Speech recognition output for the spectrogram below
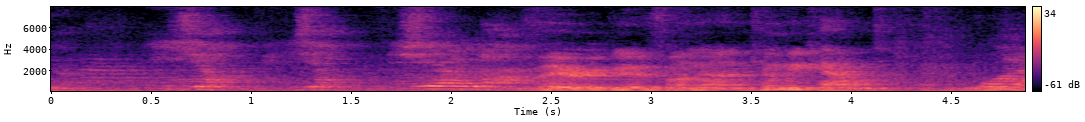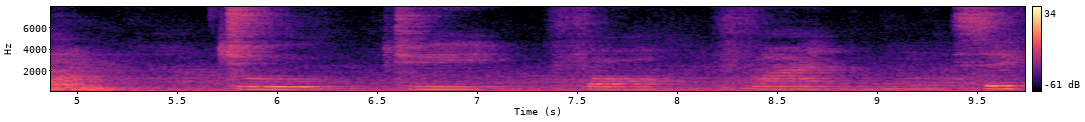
Yeah. Y, y, yellow. Very good, Phương Anh. Can we count? One. two, three, four, five, six,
